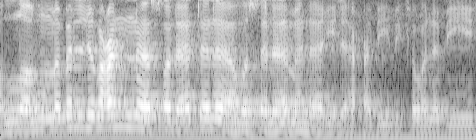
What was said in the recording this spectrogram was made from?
اللهم بلغ عنا صلاتنا وسلامنا إلى حبيبك ونبيك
